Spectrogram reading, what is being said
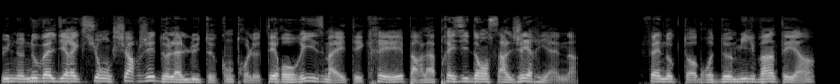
une nouvelle direction chargée de la lutte contre le terrorisme a été créée par la présidence algérienne. Fin octobre 2021,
